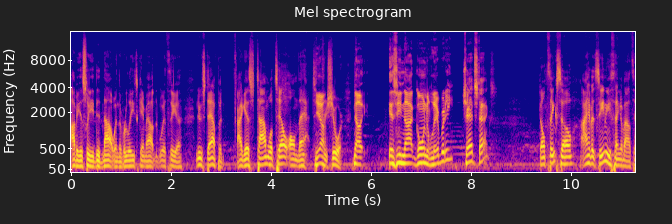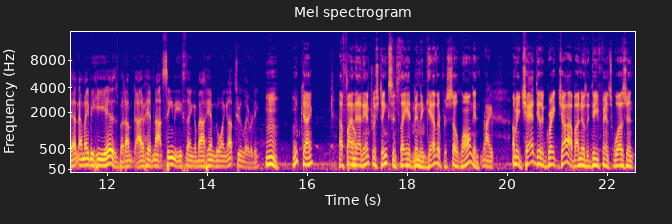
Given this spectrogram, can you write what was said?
obviously he did not when the release came out with the uh, new staff. But I guess time will tell on that yeah. for sure. Now, is he not going to Liberty, Chad Staggs? Don't think so. I haven't seen anything about that. Now, maybe he is, but I'm, i have not seen anything about him going up to Liberty. Hmm. Okay. I find so, that interesting since they had been mm-hmm. together for so long. And right. I mean, Chad did a great job. I know the defense wasn't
